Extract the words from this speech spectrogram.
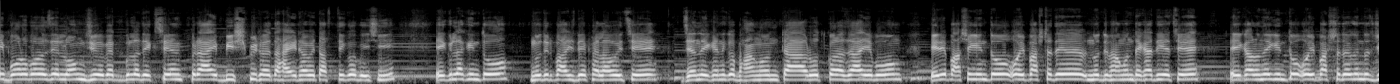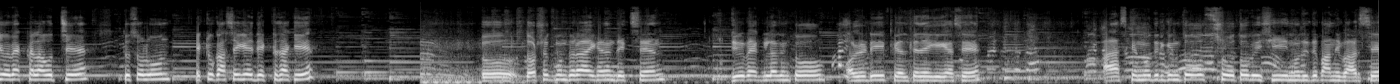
এই বড় বড় যে লং জিও ব্যাগগুলো দেখছেন, প্রায় বিশ ফিট হয়তো হাইট হবে, তার থেকেও বেশি। এগুলা কিন্তু নদীর পাশ দিয়ে ফেলা হয়েছে, যেন এখানে ভাঙনটা রোধ করা যায় এবং এর পাশে কিন্তু ওই পাশটাতে নদী ভাঙন দেখা দিয়েছে। এই কারণে কিন্তু ওই পাশটাতেও কিন্তু জিও ব্যাগ ফেলা হচ্ছে। তো চলুন একটু কাছে গিয়ে দেখতে থাকি। তো দর্শক বন্ধুরা, এখানে দেখছেন, জিও ব্যাগগুলো কিন্তু অলরেডি ফেলতে লেগে গেছে। আর আজকে নদীর কিন্তু স্রোতও বেশি, নদীতে পানি বাড়ছে।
